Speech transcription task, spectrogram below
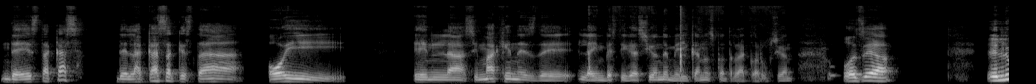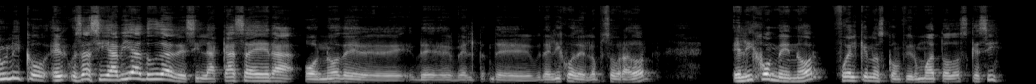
de esta casa, de la casa que está hoy en las imágenes de la investigación de Mexicanos contra la Corrupción. O sea, el único, o sea, si había duda de si la casa era o no de, del hijo de López Obrador, el hijo menor fue el que nos confirmó a todos que sí,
